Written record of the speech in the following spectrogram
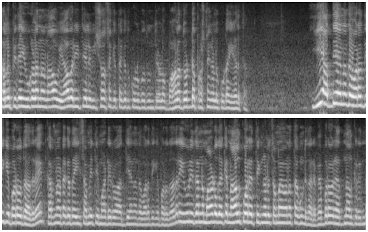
ತಲುಪಿದೆ, ಇವುಗಳನ್ನು ನಾವು ಯಾವ ರೀತಿಯಲ್ಲಿ ವಿಶ್ವಾಸಕ್ಕೆ ತೆಗೆದುಕೊಳ್ಬೋದು ಅಂತ ಹೇಳೋ ಬಹಳ ದೊಡ್ಡ ಪ್ರಶ್ನೆಗಳು ಕೂಡ ಹೇಳ್ತವೆ. ಈ ಅಧ್ಯಯನದ ವರದಿಗೆ ಬರೋದಾದರೆ, ಕರ್ನಾಟಕದ ಈ ಸಮಿತಿ ಮಾಡಿರುವ ಅಧ್ಯಯನದ ವರದಿಗೆ ಬರೋದಾದರೆ, ಇವರು ಇದನ್ನು ಮಾಡೋದಕ್ಕೆ ನಾಲ್ಕೂವರೆ ತಿಂಗಳು ಸಮಯವನ್ನು ತಗೊಂಡಿದ್ದಾರೆ. ಫೆಬ್ರವರಿ ಹದಿನಾಲ್ಕರಿಂದ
